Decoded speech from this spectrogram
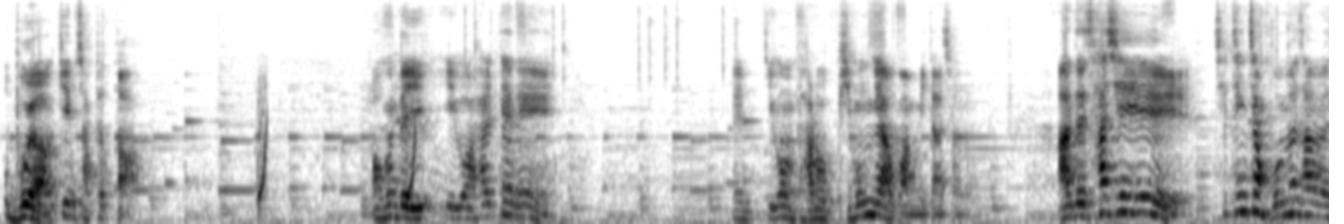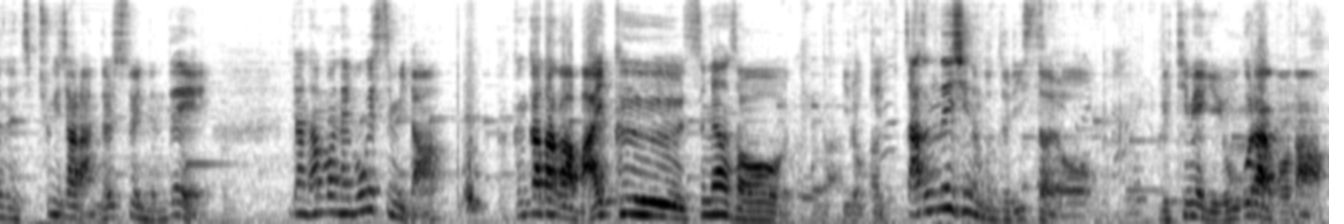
어 뭐야 게임 잡혔다 어 근데 이, 이거 할 때는 네, 이건 바로 비공개하고 합니다 저는. 아 근데 사실 채팅창 보면서 하면은 집중이 잘 안 될 수도 있는데 일단 한번 해보겠습니다. 가끔 가다가 마이크 쓰면서 이렇게 짜증내시는 분들이 있어요. 우리 팀에게 욕을 하거나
